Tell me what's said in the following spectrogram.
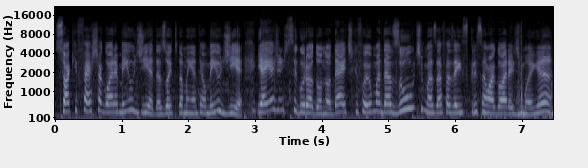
só que fecha agora meio-dia, das 8 da manhã até o meio-dia. E aí a gente segurou a Dona Odete, que foi uma das últimas a fazer inscrição agora de manhã,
